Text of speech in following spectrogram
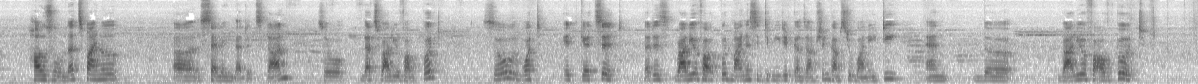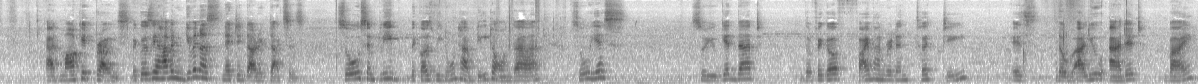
household. That's final uh, selling that it's done. So that's value of output. So what it gets it that is value of output minus intermediate consumption comes to 180 and the value of output at market price because they haven't given us net indirect taxes. So simply because we don't have data on that. So yes. So you get that the figure 530 is the value added by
